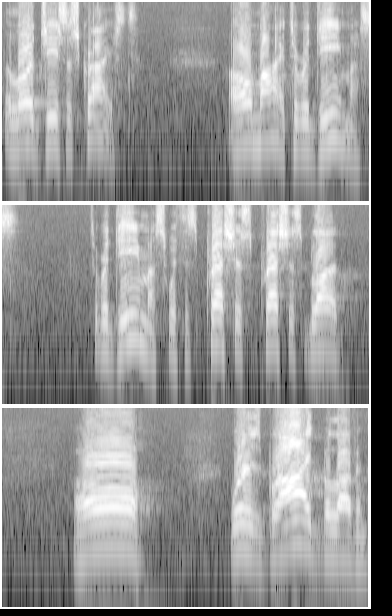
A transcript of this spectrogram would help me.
the Lord Jesus Christ. Oh my, to redeem us. To redeem us with his precious, precious blood. Oh, we're his bride, beloved.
